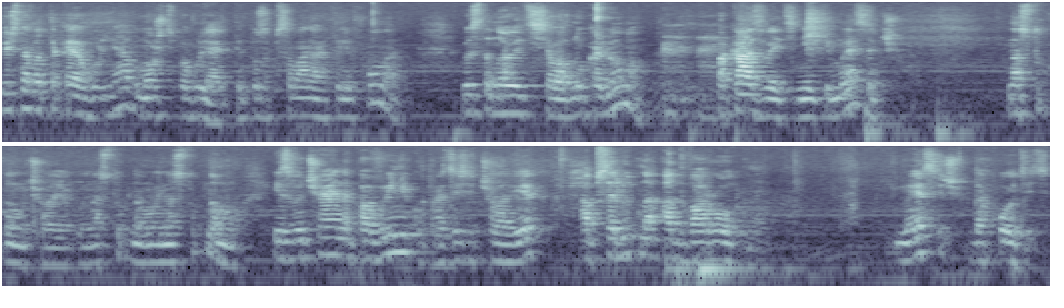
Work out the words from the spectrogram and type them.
Ёсць нават такая гульня, вы можете пагуляць, тыпу запсаванага тэлефона, вы становіцеся ў адну калёну, паказваеце нейкі месседж наступнаму чалавеку, і наступнаму і наступнаму, і звычайна па выніку праз 10 чалавек абсалютна адваротны месседж даходзіць,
